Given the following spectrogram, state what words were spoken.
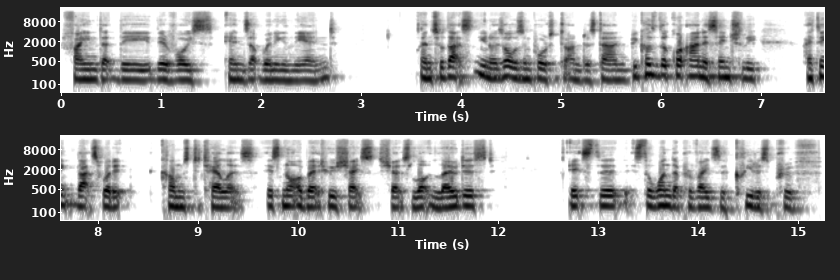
find that they their voice ends up winning in the end. And so that's you know it's always important to understand because the quran essentially i think that's what it comes to tell us. It's not about who shouts shouts lo- loudest. It's the it's the one that provides the clearest proof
